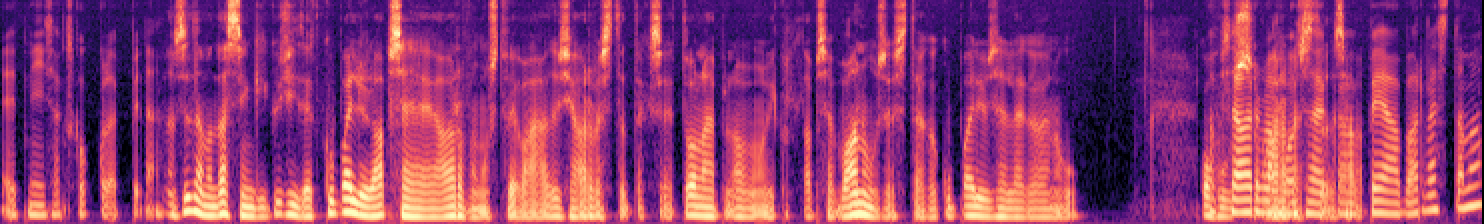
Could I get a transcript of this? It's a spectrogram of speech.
et nii saaks kokku leppida. no seda ma tahtsingi küsida, et kui palju lapse arvamust või vajadusi arvestatakse, et oleneb loomulikult lapse vanusest, aga kui palju sellega nagu lapse arvamusega peab arvestama,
